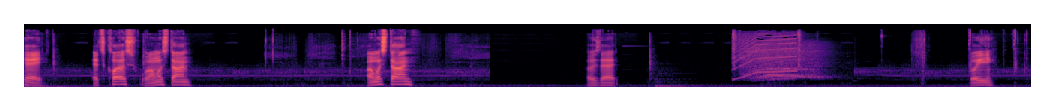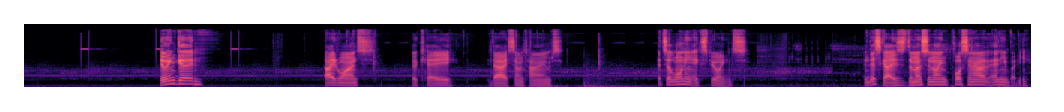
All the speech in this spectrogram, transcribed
Okay, it's close. We're almost done. Almost done. Close that. Three. Doing good. Died once. Okay. Die sometimes. It's a learning experience. And this guy is the most annoying person out of anybody.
